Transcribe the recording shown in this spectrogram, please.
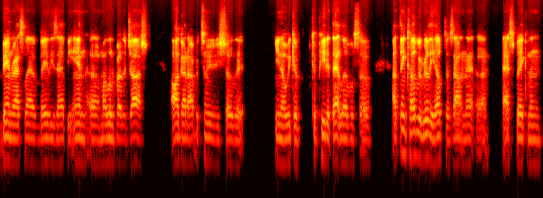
Ben Ratzlaff, Bailey Zappe, and uh, my little brother Josh all got an opportunity to show that, you know, we could compete at that level. So I think COVID really helped us out in that uh, aspect. And then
